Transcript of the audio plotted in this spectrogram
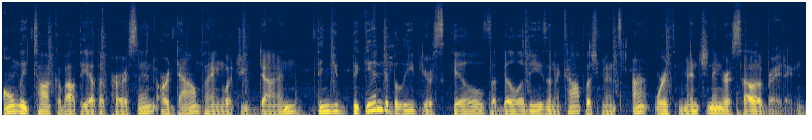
only talk about the other person or downplaying what you've done, then you begin to believe your skills, abilities, and accomplishments aren't worth mentioning or celebrating.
